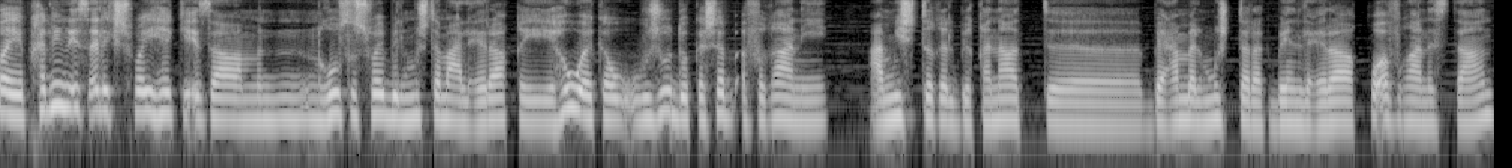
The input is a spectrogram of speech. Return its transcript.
طيب خليني أسألك شوي هيك إذا بنغوص شوي بالمجتمع العراقي هو وجوده كشاب أفغاني عم يشتغل بقناة آه، بعمل مشترك بين العراق وأفغانستان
